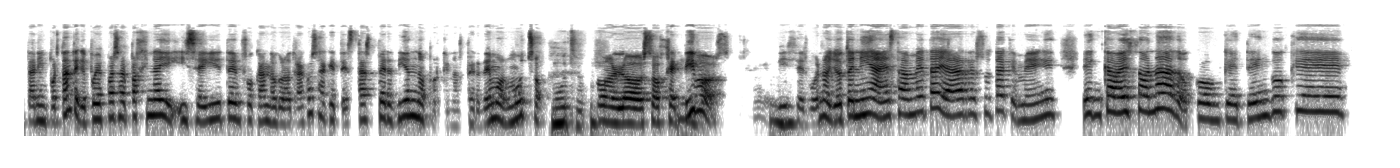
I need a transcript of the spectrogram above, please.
tan importante, que puedes pasar página y, seguirte enfocando con otra cosa, que te estás perdiendo, porque nos perdemos mucho, mucho. con los objetivos. Dices, bueno, yo tenía esta meta y ahora resulta que me he encabezonado con que tengo que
